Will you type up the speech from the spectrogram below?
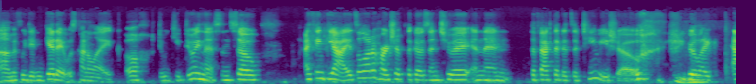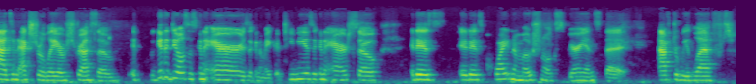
Um, if we didn't get it, it was kind of like, oh, do we keep doing this? And so I think, yeah, it's a lot of hardship that goes into it. And then the fact that it's a TV show, mm-hmm. you're like, adds an extra layer of stress of if we get a deal, is this going to air? Is it going to make a TV? Is it going to air? So it is, it is quite an emotional experience that after we left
